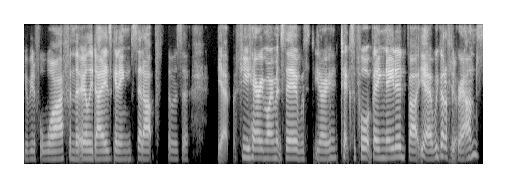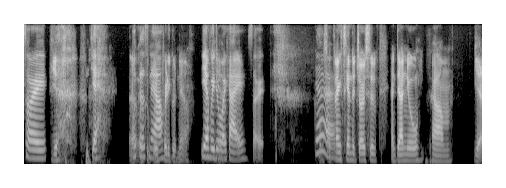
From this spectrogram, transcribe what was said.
your beautiful wife, in the early days getting set up. There was a yeah, a few hairy moments there with, you know, tech support being needed, but yeah, we got off the ground. So Yeah, yeah, No, Look at us now. we're pretty good now. yeah, we do Yeah. okay. So Cool. yeah. So thanks again to Joseph and Daniel. Um, yeah,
